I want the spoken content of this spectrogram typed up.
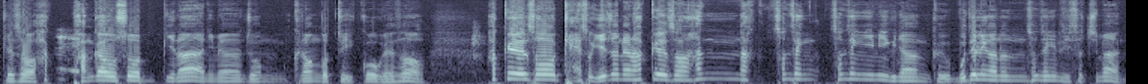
그래서 학 네. 방과후 수업이나 아니면 좀 그런 것도 있고 그래서 학교에서 계속 예전에는 학교에서 한 학, 선생 선생님이 그냥 그 모델링하는 선생님도 있었지만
